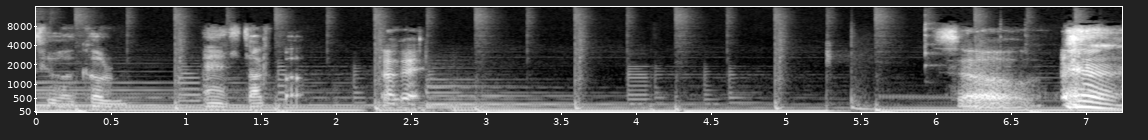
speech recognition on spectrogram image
to uh, cover and to talk about Okay. So.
